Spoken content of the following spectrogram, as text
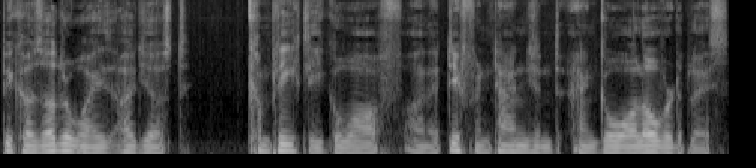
because otherwise I'll just completely go off on a different tangent and go all over the place.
